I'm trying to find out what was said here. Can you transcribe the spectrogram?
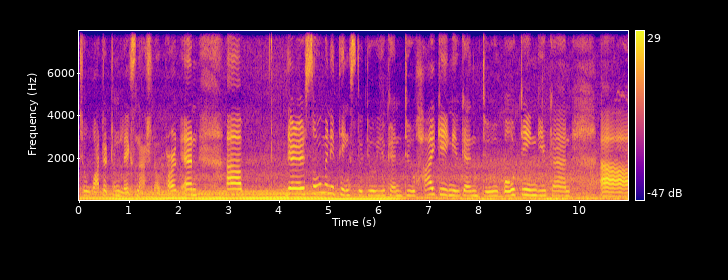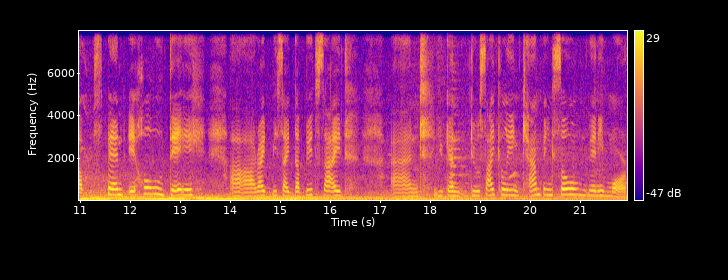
to Waterton Lakes National Park and uh, there are so many things to do. You can do hiking you can do boating you can uh, spend a whole day uh, right beside the beach side and you can do cycling camping so many more.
